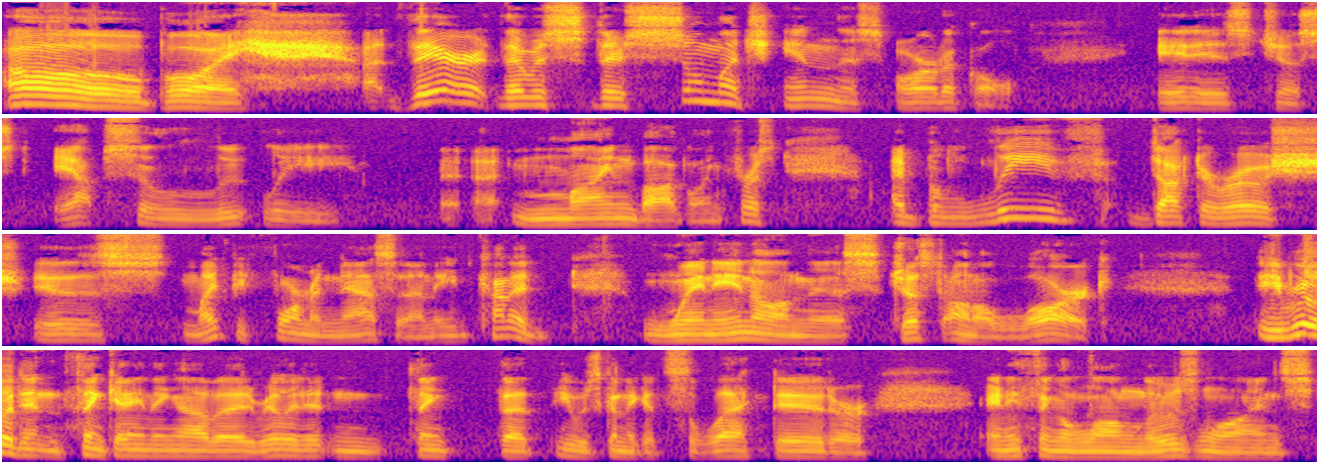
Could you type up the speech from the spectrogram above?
Oh boy, there there was there's so much in this article. It is just absolutely uh, mind-boggling. First, I believe Dr. Roche is might be former NASA, and he kind of went in on this just on a lark. He really didn't think anything of it. He really didn't think that he was going to get selected or anything along those lines.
